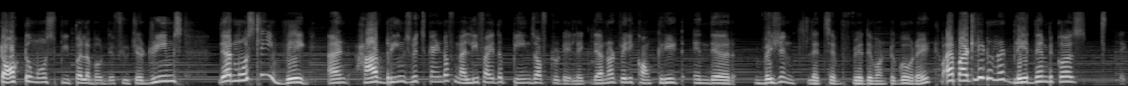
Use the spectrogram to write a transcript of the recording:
talk to most people about their future dreams they are mostly vague and have dreams which kind of nullify the pains of today. Like they are not very concrete in their visions let's say where they want to go right? I partly do not blame them because like,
